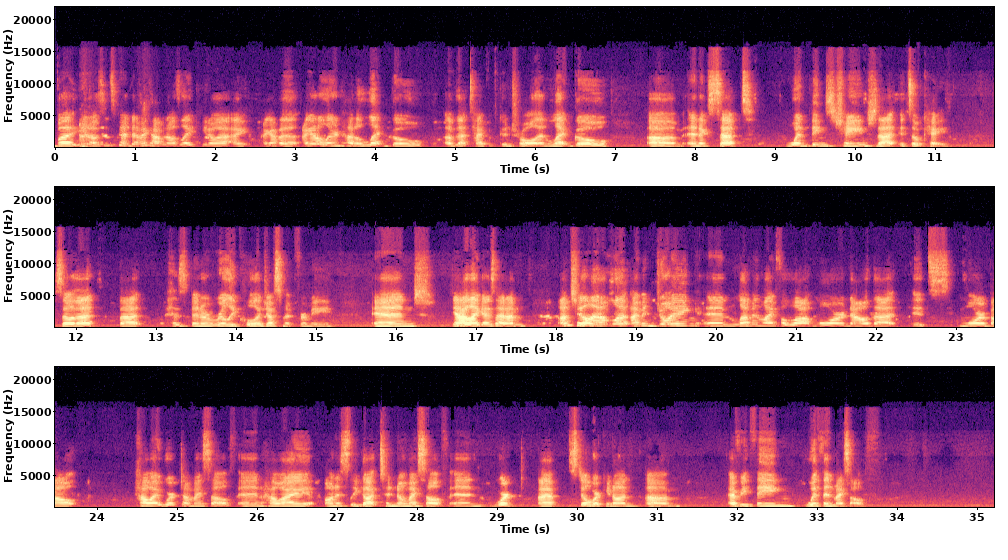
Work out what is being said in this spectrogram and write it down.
but you know since pandemic happened i was like you know what i i gotta i gotta learn how to let go of that type of control and let go um, and accept when things change that it's okay so that that has been a really cool adjustment for me and yeah like i said i'm i'm chilling i'm i'm enjoying and loving life a lot more now that it's more about how I worked on myself and how I honestly got to know myself and worked. I'm still working on um, everything within myself.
